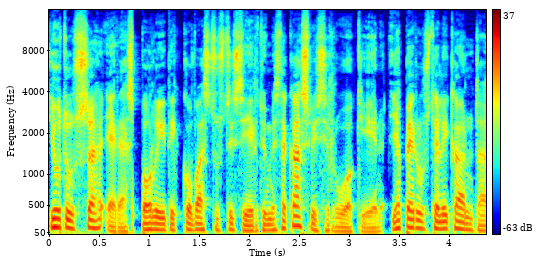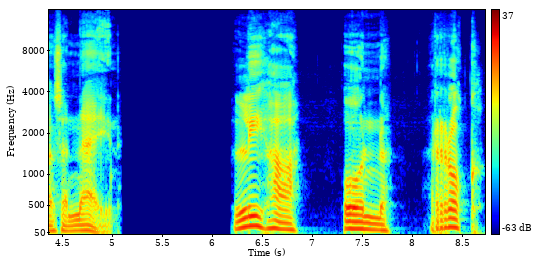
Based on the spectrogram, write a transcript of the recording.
Jutussa eräs poliitikko vastusti siirtymistä kasvisruokiin ja perusteli kantaansa näin. Liha on rock.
